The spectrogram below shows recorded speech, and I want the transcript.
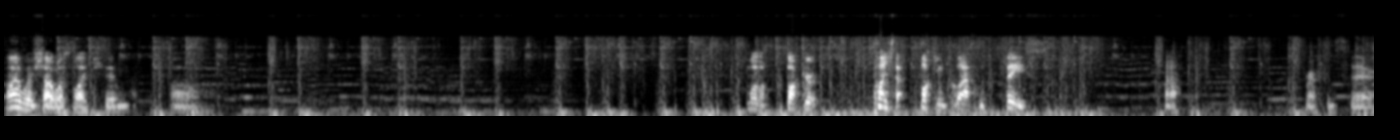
I wish I was like him. Oh. Motherfucker! Punch that fucking glass in the face! Huh. Reference there.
